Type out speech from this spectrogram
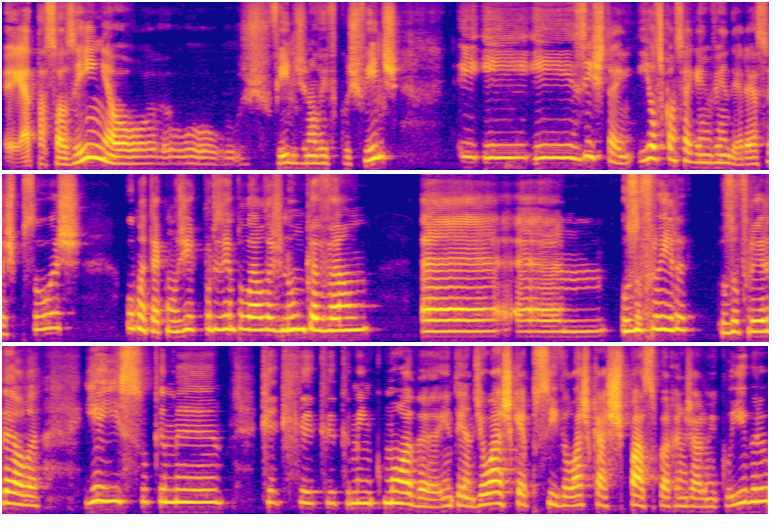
ela está sozinha, ou, ou, os filhos não vivem com os filhos, e, e, e existem, e eles conseguem vender essas pessoas uma tecnologia que, por exemplo, elas nunca vão uh, usufruir, usufruir dela. E é isso que me, que, que, que, me incomoda, entendes? Eu acho que é possível, acho que há espaço para arranjar um equilíbrio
